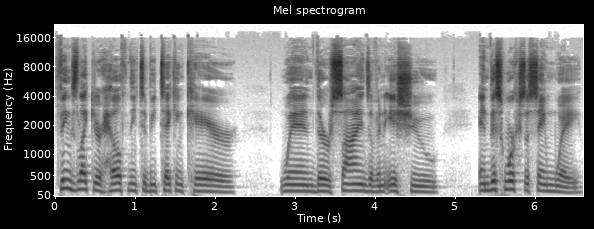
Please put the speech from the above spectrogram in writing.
Things like your health need to be taken care when there are signs of an issue, and this works the same way.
